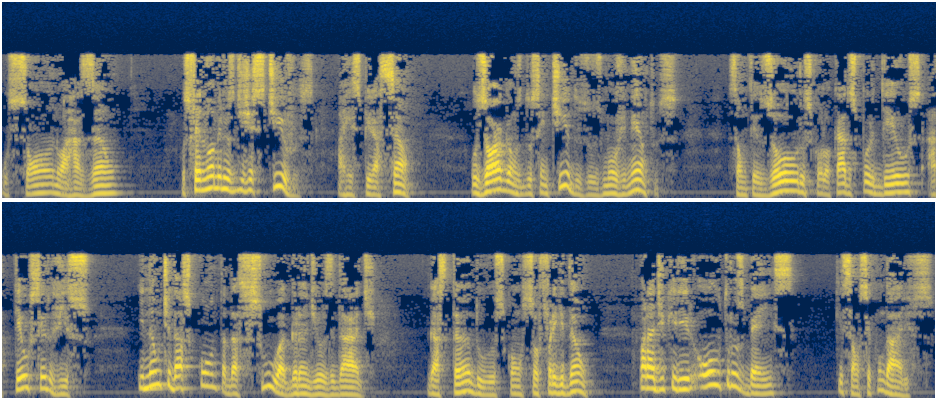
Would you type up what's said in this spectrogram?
o sono, a razão, os fenômenos digestivos, a respiração, os órgãos dos sentidos, os movimentos, são tesouros colocados por Deus a teu serviço e não te das conta da sua grandiosidade, gastando-os com sofreguidão para adquirir outros bens que são secundários.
